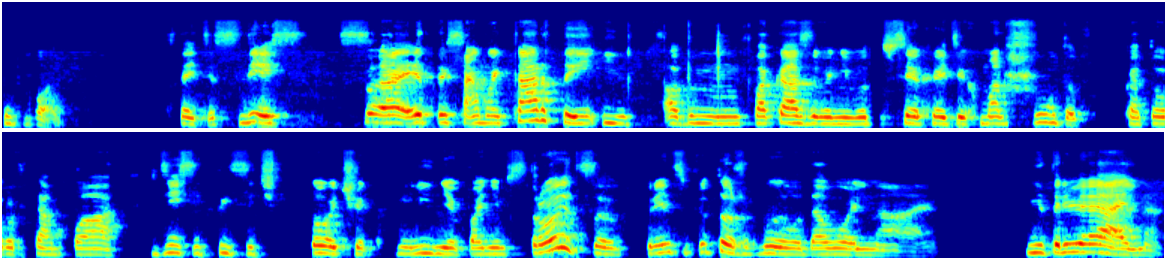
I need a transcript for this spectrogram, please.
Вот. Кстати, здесь с этой самой картой и показыванием вот всех этих маршрутов, которых там по 10 тысяч точек, линия по ним строится, в принципе, тоже было довольно нетривиально,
